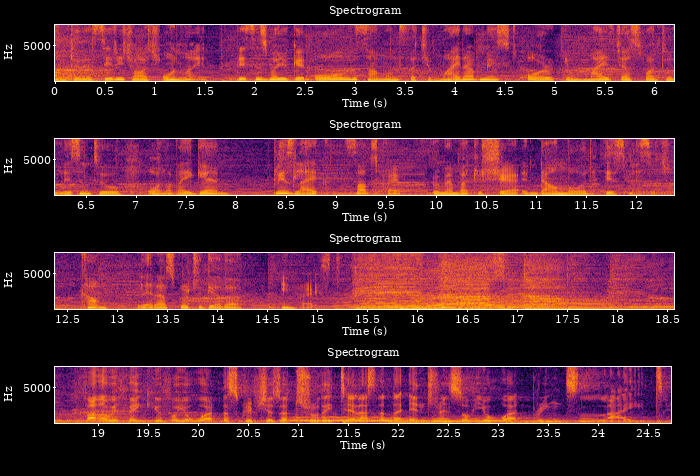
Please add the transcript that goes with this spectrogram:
Welcome to the City Church Online. This is where you get all the sermons that you might have missed or you might just want to listen to all over again. Please like, subscribe, remember to share and download this message. Come, let us grow together in Christ. Father, we thank you for your word. The scriptures are true. They tell us that the entrance of your word brings light.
